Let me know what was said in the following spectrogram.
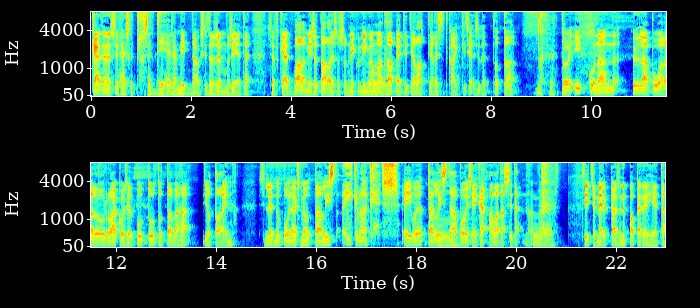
käytännössä 90 prosenttia heidän mittauksista on semmoisia, että sä käyt valmiissa taloissa, jos on niin kuin nimenomaan mm. tapetit ja lattialliset kaikki siellä sille, tota, toi ikkunan yläpuolella on rako, sieltä puuttuu tota vähän jotain. Silleen, että no voidaanko me ottaa lista? Ei kyllä oikein. Ei voi ottaa listaa mm. pois eikä avata sitä. No. Sitten se merkkaa sinne papereihin, että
